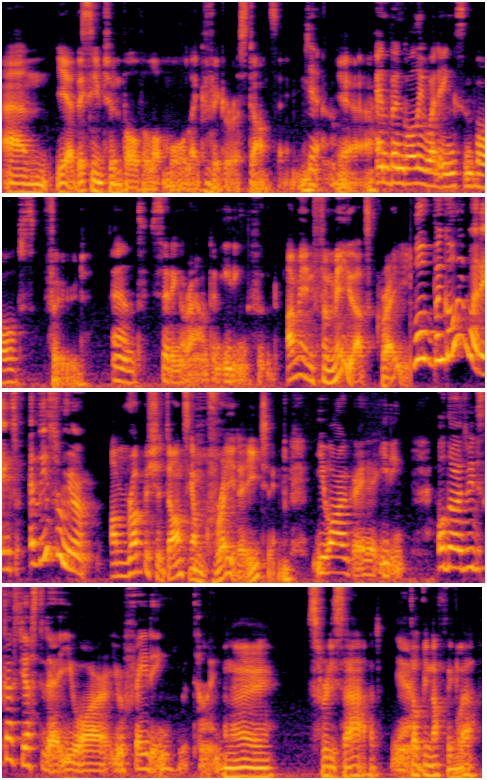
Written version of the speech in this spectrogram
and yeah, they seem to involve a lot more like vigorous dancing. Yeah. yeah, And Bengali weddings involves food. and sitting around and eating the food. I mean, for me, that's great. Well, Bengali weddings, at least from your I'm rubbish at dancing. I'm great at eating. you are great at eating. Although as we discussed yesterday, you are you're fading with time. I know. It's really sad. Yeah. There'll be nothing left.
